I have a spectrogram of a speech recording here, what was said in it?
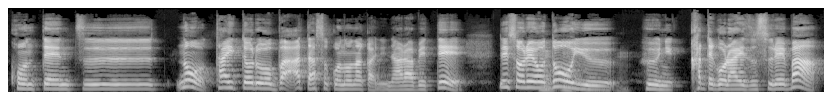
コンテンツのタイトルをバーってあそこの中に並べて、で、それをどういう風にカテゴライズすれば、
